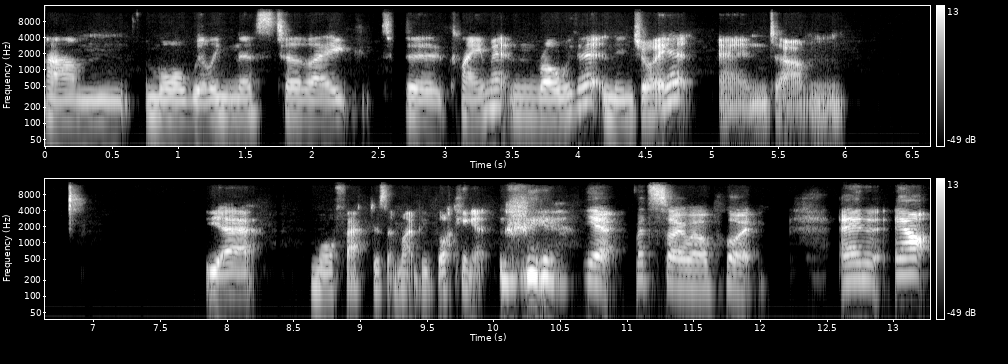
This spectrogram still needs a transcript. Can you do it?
um, more willingness to like to claim it and roll with it and enjoy it. And um, yeah more factors that might be blocking it yeah Yeah, that's so well put. And now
